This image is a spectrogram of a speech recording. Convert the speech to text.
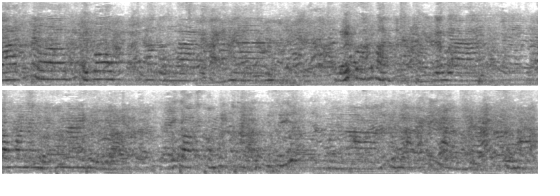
À, kính thưa quý thầy cô à, cùng à, các bạn à, dễ thương của mình thì trong à, nhân dịp hôm nay thì à, để cho cái không khí thay đổi chút xíu. Mình à, nói chung là các khách hàng mình đã phù hợp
